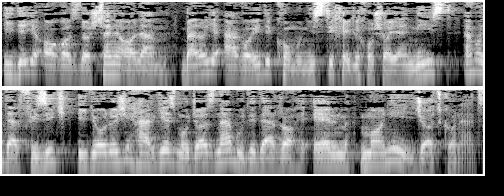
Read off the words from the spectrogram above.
ایده آغاز داشتن عالم برای عقاید کمونیستی خیلی خوشایند نیست اما در فیزیک ایدئولوژی هرگز مجاز نبوده در راه علم مانی ایجاد کند.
